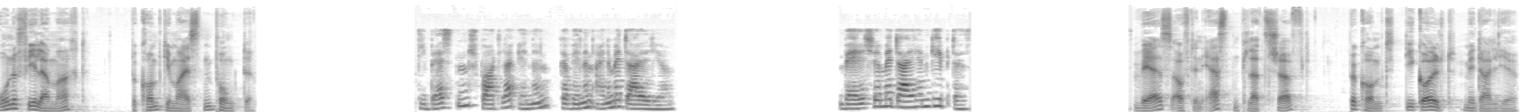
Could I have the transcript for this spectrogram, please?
ohne Fehler macht, bekommt die meisten Punkte. Die besten SportlerInnen gewinnen eine Medaille. Welche Medaillen gibt es? Wer es auf den ersten Platz schafft, bekommt die Goldmedaille.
